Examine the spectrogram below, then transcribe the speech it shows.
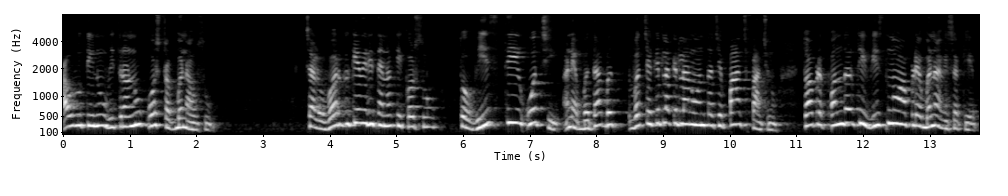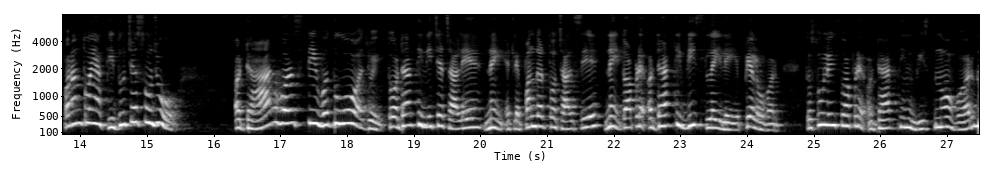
આવૃત્તિનું વિતરણનું કોષ્ટક બનાવશું. ચાલો, વર્ગ કેવી રીતે નક્કી કરશું? તો વીસથી ઓછી અને બધા વચ્ચે કેટલા કેટલાનું અંતર છે? પાંચ પાંચનું. તો આપણે પંદરથી વીસનો આપણે બનાવી શકીએ. પરંતુ અહીંયા કીધું છે શું? જુઓ, અઢાર વર્ષથી વધુ હોવા જોઈએ. તો અઢારથી નીચે ચાલે નહીં. એટલે પંદર તો ચાલશે નહીં. તો આપણે અઢારથી વીસ લઈ લઈએ. પહેલો વર્ગ. તો શું લઈશું આપણે? અઢારથી વીસનો વર્ગ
